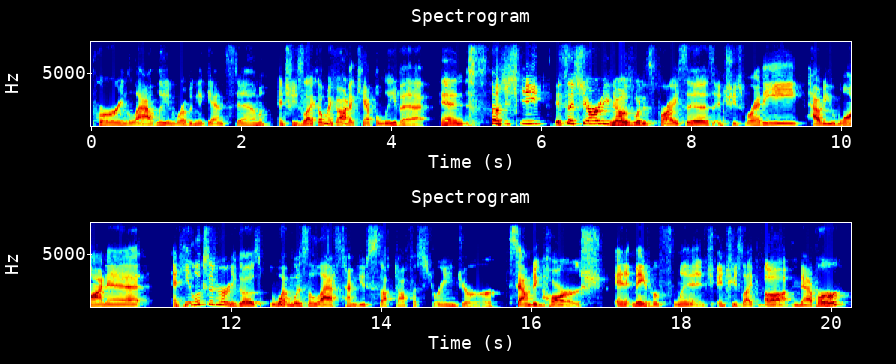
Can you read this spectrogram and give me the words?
purring loudly and rubbing against him and she's like oh my god i can't believe it and so she it says she already knows what his price is and she's ready how do you want it and he looks at her and he goes, When was the last time you sucked off a stranger? Sounding harsh. And it made her flinch. And she's like, Uh, never.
